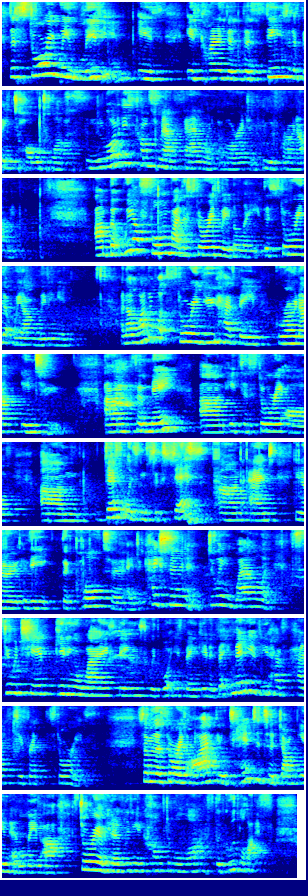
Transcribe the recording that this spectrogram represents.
The story we live in is, is kind of the, the things that have been told to us. And a lot of this comes from our family of origin who we've grown up with. Um, but we are formed by the stories we believe, the story that we are living in. And I wonder what story you have been grown up into. Um, for me, um, it's a story of um, definitely some success um, and you know the the call to education and doing well and stewardship, giving away things with what you've been given. But many of you have had different stories. Some of the stories I feel tempted to jump in and live are story of you know living a comfortable life, the good life,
